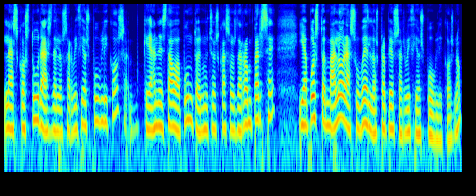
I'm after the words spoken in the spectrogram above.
las costuras de los servicios públicos que han estado a punto en muchos casos de romperse y ha puesto en valor a su vez los propios servicios públicos. ¿no?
